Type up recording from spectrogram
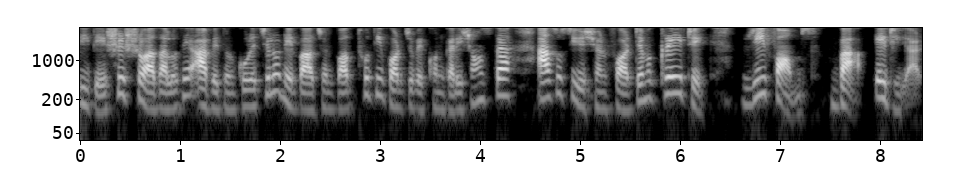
দিতে শীর্ষ আদালতে আবেদন করেছিল নির্বাচন পদ্ধতি পর্যবেক্ষণকারী সংস্থা অ্যাসোসিয়েশন ফর ডেমোক্রেটিক রিফর্মস বা এডিআর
